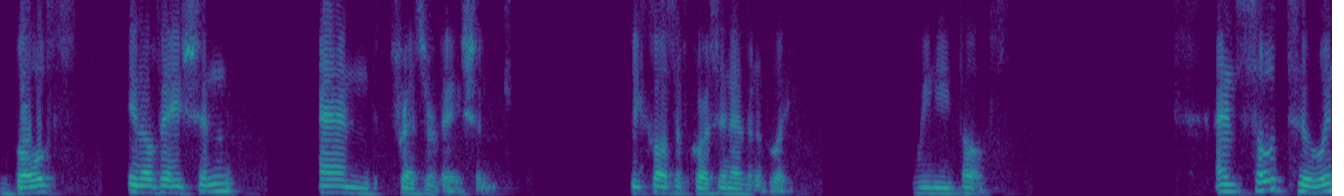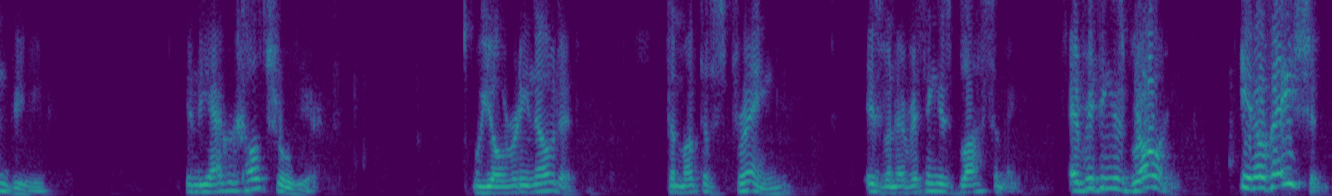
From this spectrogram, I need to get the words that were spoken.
both innovation and preservation because, of course, inevitably, we need both. And so too, indeed, in the agricultural year. We already noted the month of spring is when everything is blossoming, everything is growing, innovation.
